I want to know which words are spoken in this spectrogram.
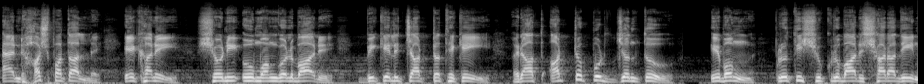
and হাসপাতাল এখানে শনি ও মঙ্গলবার বিকেল চারটা থেকে রাত আটটা পর্যন্ত এবং প্রতি শুক্রবার সারাদিন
